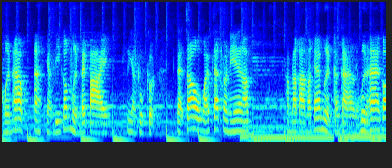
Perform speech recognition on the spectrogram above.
20,000อัพอะอย่างดีก็หมื่นปลายๆคืออย่างถูกสุด แต่เจ้า White Z ตัวนี้นะครับ ทำราคามาแค่หมื่นกลางๆหรือหมื่นห้าก็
